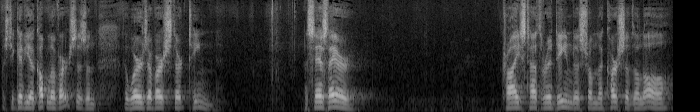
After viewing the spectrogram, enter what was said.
just to give you a couple of verses and the words of verse 13. It says there, Christ hath redeemed us from the curse of the law,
